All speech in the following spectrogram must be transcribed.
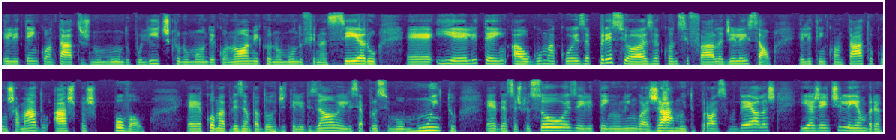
ele tem contatos no mundo político, no mundo econômico, no mundo financeiro, é, e ele tem alguma coisa preciosa quando se fala de eleição. Ele tem contato com o chamado aspas povão é, como apresentador de televisão, ele se aproximou muito é, dessas pessoas, ele tem um linguajar muito próximo delas, e a gente lembra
